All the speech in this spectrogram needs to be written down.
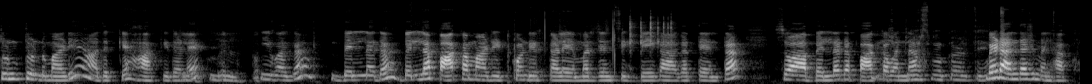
ತುಂಡು ತುಂಡು ಮಾಡಿ ಅದಕ್ಕೆ ಹಾಕಿದ್ದಾಳೆ. ಬೆಲ್ಲ ಇವಾಗ ಬೆಲ್ಲದ ಬೆಲ್ಲ ಪಾಕ ಮಾಡಿ ಇಟ್ಕೊಂಡಿರ್ತಾಳೆ ಎಮರ್ಜೆನ್ಸಿಗೆ ಬೇಗ ಆಗತ್ತೆ ಅಂತ. ಸೊ ಆ ಬೆಲ್ಲದ ಪಾಕವನ್ನು ಬೇಡ ಅಂದಾಜು ಮೇಲೆ ಹಾಕು.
